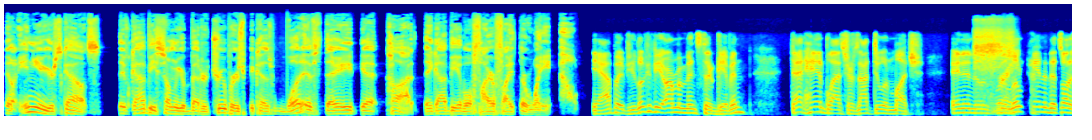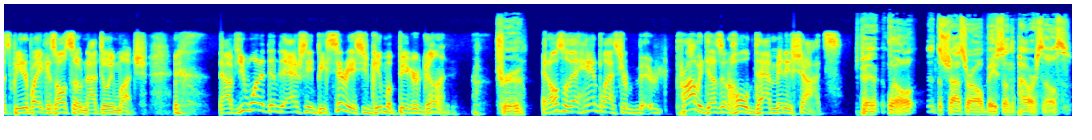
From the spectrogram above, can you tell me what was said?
you know any of your scouts, they've got to be some of your better troopers because what if they get caught? They got to be able to firefight their way out. Yeah, but if you look at the armaments they're given, that hand blaster is not doing much. And then the, the little cannon that's on a speeder bike is also not doing much. now, if you wanted them to actually be serious, you'd give them a bigger gun. True. And also, that hand blaster probably doesn't hold that many shots. Well, the shots are all based on the power cells.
